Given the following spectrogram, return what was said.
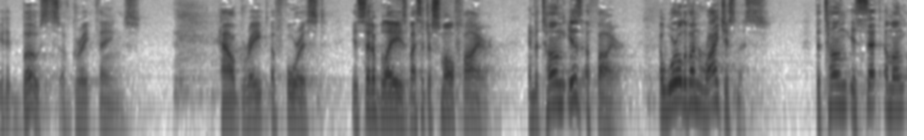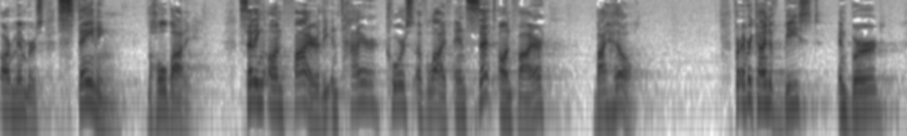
yet it boasts of great things. How great a forest is set ablaze by such a small fire, and the tongue is a fire, a world of unrighteousness. The tongue is set among our members, staining the whole body, setting on fire the entire course of life, and set on fire by hell. For every kind of beast and bird,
